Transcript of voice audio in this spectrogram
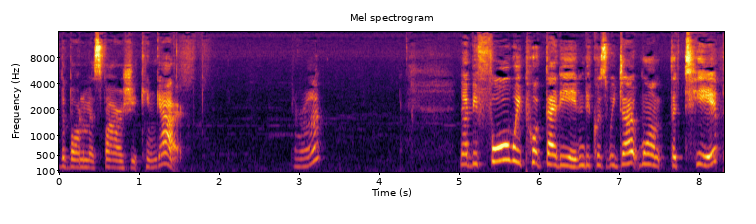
the bottom as far as you can go. Alright? Now before we put that in, because we don't want the tip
